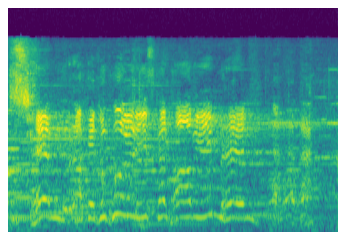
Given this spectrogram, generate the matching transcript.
Sembra che tu pulisca il pavimento.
